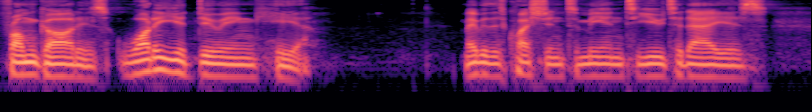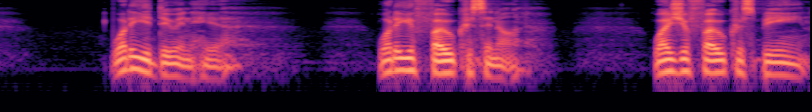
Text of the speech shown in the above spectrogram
from God is, What are you doing here? Maybe the question to me and to you today is, What are you doing here? What are you focusing on? Where's your focus been?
